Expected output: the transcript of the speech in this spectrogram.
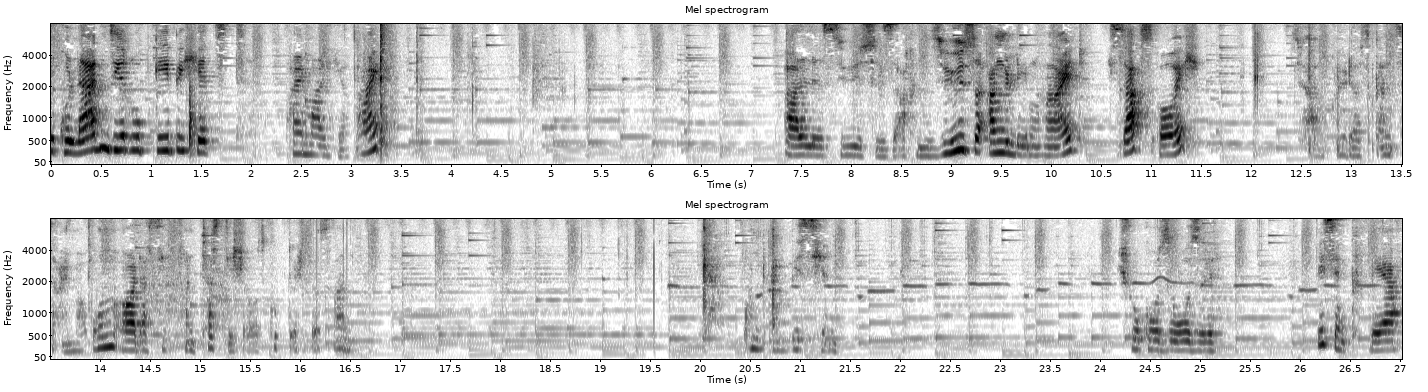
Schokoladensirup gebe ich jetzt einmal hier rein. Alles süße Sachen, süße Angelegenheit. Ich sag's euch. So, rühre das Ganze einmal um. Oh, das sieht fantastisch aus. Guckt euch das an. Und ein bisschen Schokosoße. Bisschen quer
